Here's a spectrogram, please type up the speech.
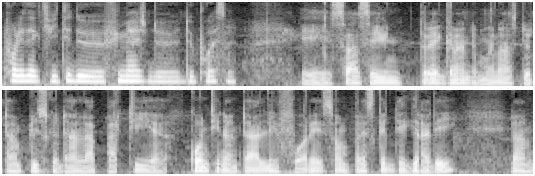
Pour les activités de fumage de, poissons. Et ça, c'est une très grande menace, d'autant plus que dans la partie euh, continentale, les forêts sont presque dégradées. Dans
